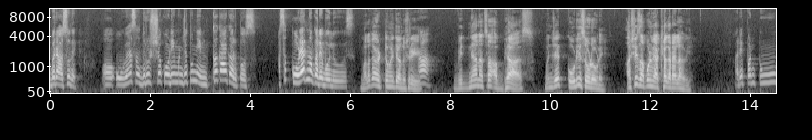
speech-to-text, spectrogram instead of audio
बरं असू दे. अ, ओव्या सदृश्य कोडी म्हणजे तू नेमकं काय करतोस? असं कोड्यात नको रे बोलूस. मला काय वाटतं माहिती अनुश्री? हा. विज्ञानाचा अभ्यास म्हणजे कोडी सोडवणे. अशीच आपण व्याख्या करायला हवी. अरे पण तू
